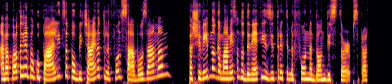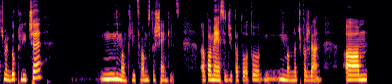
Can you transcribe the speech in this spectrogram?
Ampak, ko grem pa v kopalnico, pa običajno telefon s sabo vzamem, pa še vedno ga imam, jaz sem do 9. zjutraj telefon na Don't Disturb. Se pravi, če me kdo kliče, nimam klica, imam zgrešen klic, pa message pa to, to nimam nič pržgan. Um,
